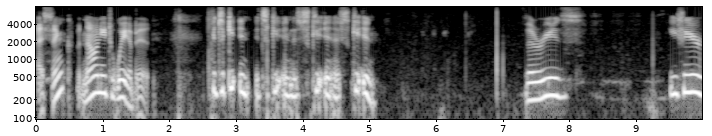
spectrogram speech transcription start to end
I think, but now I need to wait a bit. It's a kitten, it's a kitten, it's a kitten, it's a kitten. There he is. He's here.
